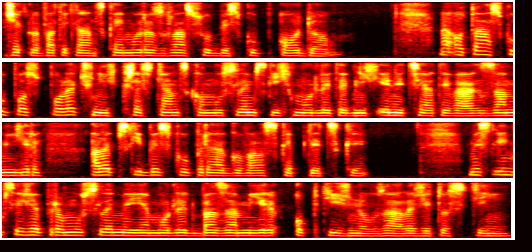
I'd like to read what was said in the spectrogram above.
Řekl vatikánskému rozhlasu biskup Odo. Na otázku po společných křesťansko-muslimských modlitebních iniciativách za mír alepský biskup reagoval skepticky. Myslím si, že pro muslimy je modlitba za mír obtížnou záležitostí.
